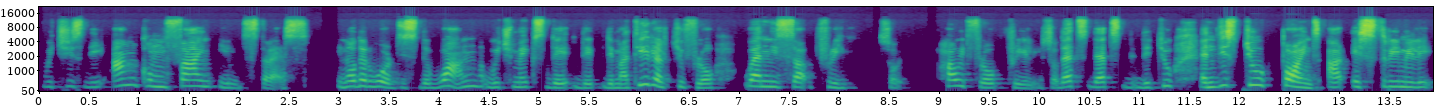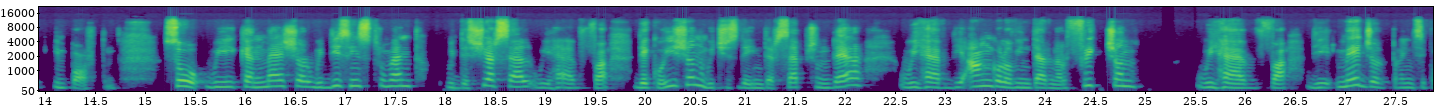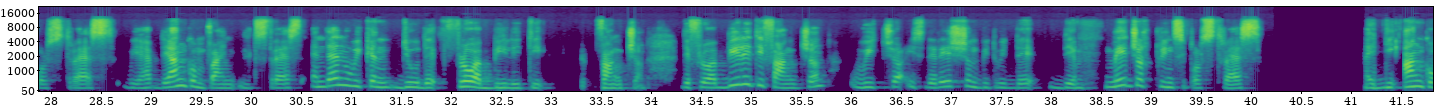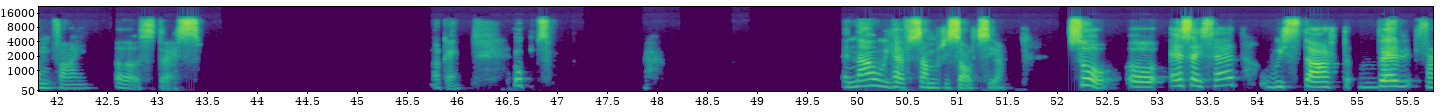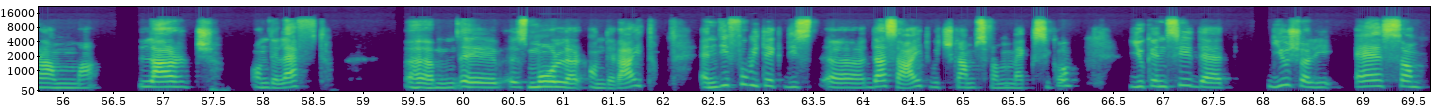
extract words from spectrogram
which is the unconfined yield stress. In other words, it's the one which makes the, the, the material to flow when it's uh, free. So how it flow freely. So that's, that's the two, and these two points are extremely important. So we can measure with this instrument, with the shear cell, we have uh, the cohesion, which is the interception there. We have the angle of internal friction. We have uh, the major principal stress. We have the unconfined stress. And then we can do the flowability function. The flowability function which is the relation between the, the major principal stress and the unconfined uh, stress. Okay, oops. And now we have some results here. So uh, as I said, we start very from uh, large on the left, um, uh, smaller on the right. And if we take this uh, dacite, which comes from Mexico, you can see that usually as um,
